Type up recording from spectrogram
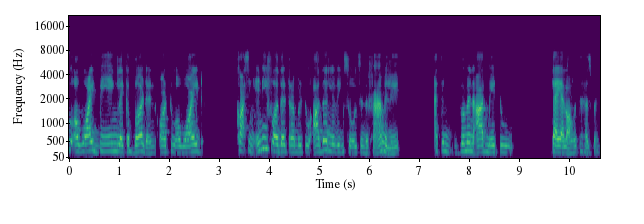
to avoid being like a burden or to avoid causing any further trouble to other living souls in the family, I think women are made to die along with her husband.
